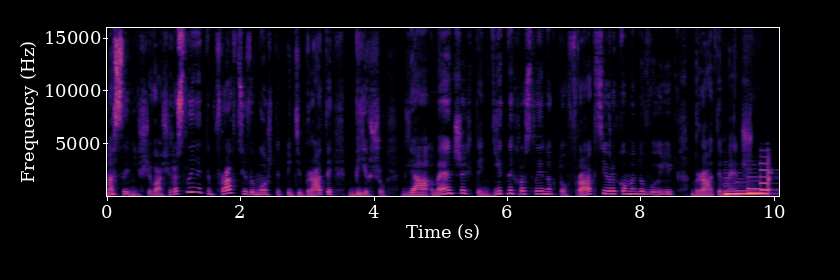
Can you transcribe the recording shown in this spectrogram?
масивніші ваші рослини, тим фракцію ви можете підібрати більшу. Для менших тендітних рослинок, то фракцію рекомендують брати меншу.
